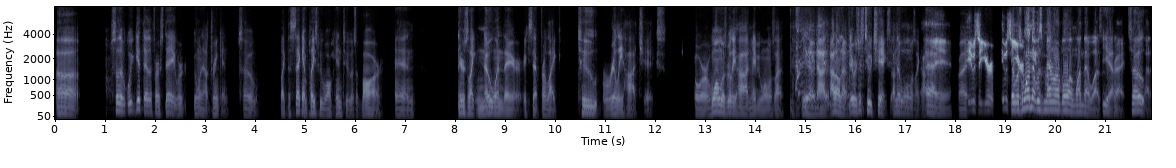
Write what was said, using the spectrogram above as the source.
Uh, so that we get there the first day, we're going out drinking. So, like the second place we walk into is a bar, and there's like no one there except for like two really hot chicks, or one was really hot, and maybe one was like, you know, not. I don't know. There was just two chicks. I know one was like hot, Yeah, yeah, yeah. right? It was a Europe. It was. There was one that was memorable and one that wasn't. Yeah. Right. So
